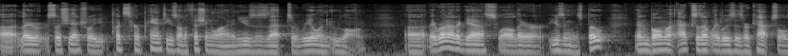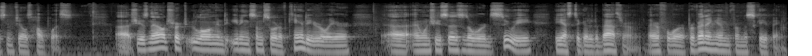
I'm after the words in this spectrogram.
Uh, so she actually puts her panties on a fishing line and uses that to reel in Oolong. Uh, they run out of gas while they're using this boat, and Bulma accidentally loses her capsules and feels helpless. Uh, she has now tricked Oolong into eating some sort of candy earlier, uh, and when she says the word Sui, he has to go to the bathroom, therefore preventing him from escaping.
